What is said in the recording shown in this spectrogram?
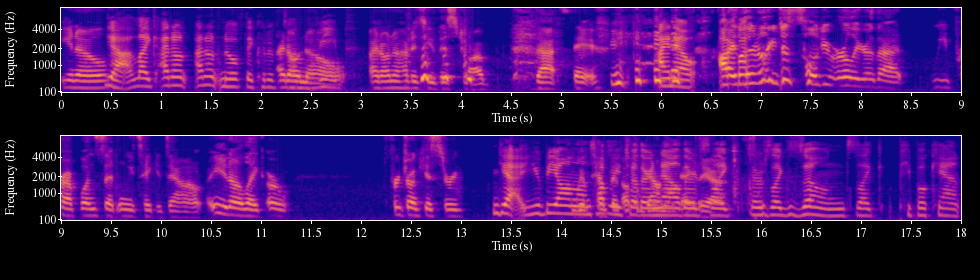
you know? Yeah, like I don't I don't know if they could have I done don't know. Veep. I don't know how to do this job that safe. I know. I but- literally just told you earlier that we prep one set and we take it down. You know, like or for drunk history. Yeah, you'd be on on top of each other, and now there's yeah. like there's like zones, like people can't.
